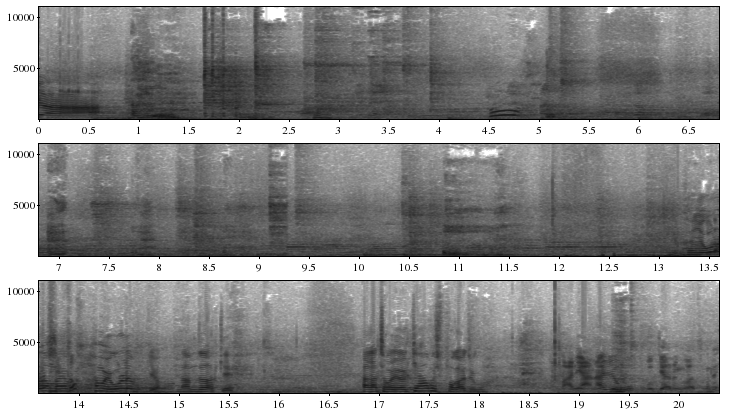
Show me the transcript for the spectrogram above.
야. 후. 그럼 할수 한번 해보, 있어? 한번 이걸로 해볼게요. 남자답게. 약간 저거 10개 하고 싶어가지고. 많이 안 하려고 무겁게 하는 것 같은데?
